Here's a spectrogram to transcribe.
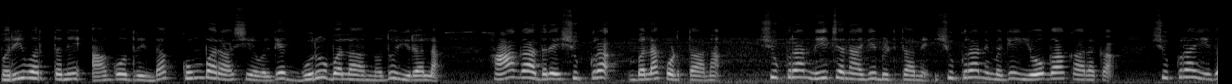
ಪರಿವರ್ತನೆ ಆಗೋದ್ರಿಂದ ಕುಂಭ ರಾಶಿಯವರಿಗೆ ಗುರುಬಲ ಅನ್ನೋದು ಇರಲ್ಲ. ಹಾಗಾದರೆ ಶುಕ್ರ ಬಲ ಕೊಡ್ತಾನ. ಶುಕ್ರ ನೀಚನಾಗಿ ಬಿಡ್ತಾನೆ. ಶುಕ್ರ ನಿಮಗೆ ಯೋಗಕಾರಕ. ಶುಕ್ರ ಈಗ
